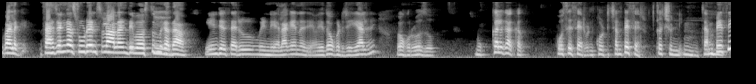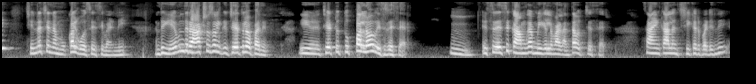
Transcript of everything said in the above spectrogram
వాళ్ళకి. సహజంగా స్టూడెంట్స్లో అలాంటివి వస్తుంది కదా. ఏం చేశారు? వీడిని ఎలాగైనా ఏదో ఒకటి చేయాలని ఒకరోజు ముక్కలుగా కోసేశారు వాడిని కొట్టి చంపేశారు. కచుణ్ణి చంపేసి చిన్న చిన్న ముక్కలు కోసేసి వాడిని అంటే ఏముంది రాక్షసులకి చేతిలో పని? ఈ చెట్టు తుప్పల్లో విసిరేశారు. ఇసిరేసి విసిరేసి కామ్గా మిగిలిన వాళ్ళంతా వచ్చేసారు. సాయంకాలం చీకటి పడింది.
